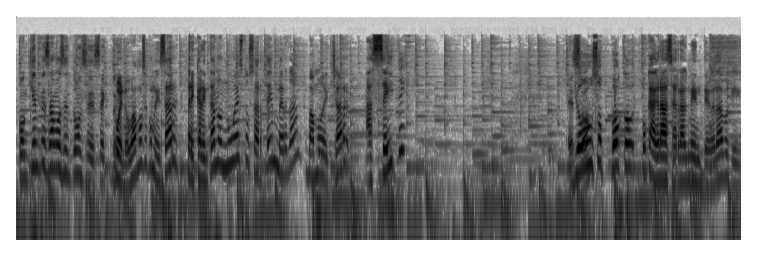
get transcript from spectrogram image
¿Con qué empezamos entonces, Héctor? Bueno, vamos a comenzar precalentando nuestro sartén, ¿verdad? Vamos a echar aceite. Yo uso poco, poca grasa realmente, ¿verdad? Porque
